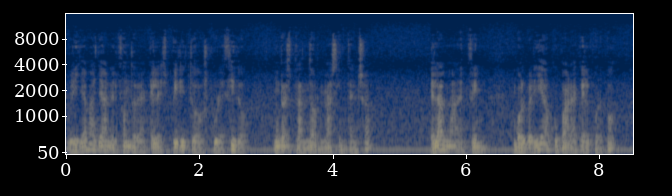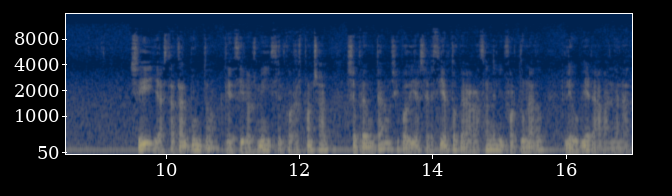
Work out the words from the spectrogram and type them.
Brillaba ya en el fondo de aquel espíritu oscurecido un resplandor más intenso? ¿El alma, en fin, volvería a ocupar aquel cuerpo? Sí, y hasta tal punto que Cyrus Smith y el corresponsal se preguntaron si podía ser cierto que la razón del infortunado le hubiera abandonado.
